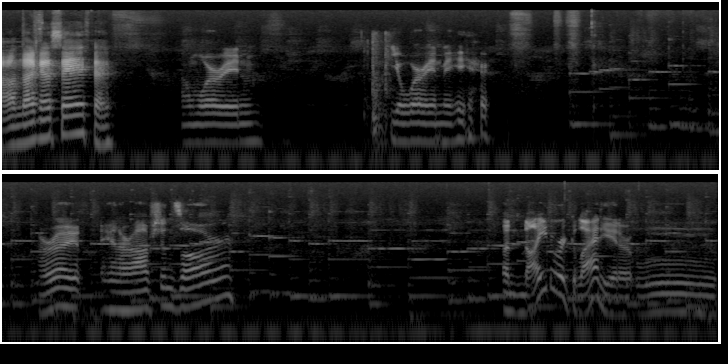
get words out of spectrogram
I'm not gonna say anything. I'm worried. You're worrying me here. Alright, and our options are. A knight or a gladiator? Ooh.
